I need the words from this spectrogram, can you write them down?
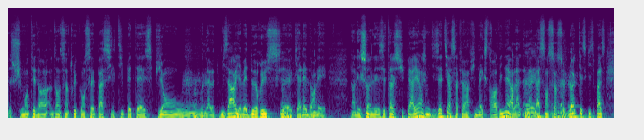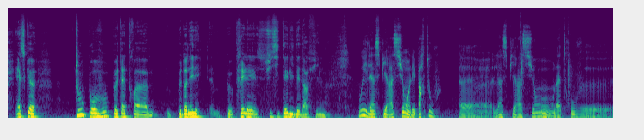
je suis monté dans, dans un truc, on ne savait pas si le type était espion ou, ou la bizarre. Il y avait deux Russes euh, qui allaient dans les dans les, étages supérieurs, je me disais, tiens, ça fait un film extraordinaire, La- la- Ouais. l'ascenseur se bloque, qu'est-ce qui se passe? Est-ce que tout pour vous peut être, euh, peut donner, peut créer, les- susciter l'idée d'un film? Oui, l'inspiration, elle est partout. Euh, l'inspiration, on la trouve euh,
